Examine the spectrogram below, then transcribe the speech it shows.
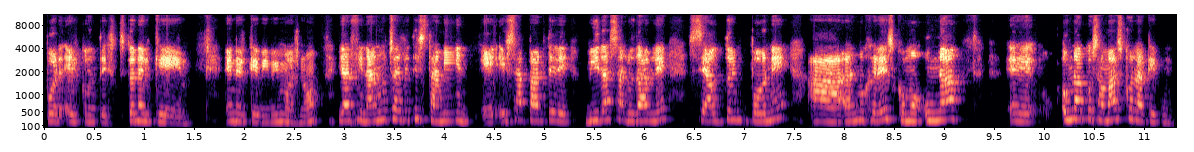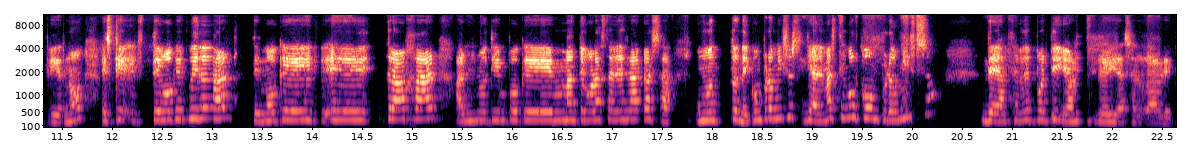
por el contexto en el que, en el que vivimos, ¿no? Y al final muchas veces también eh, esa parte de vida saludable se autoimpone a las mujeres como una eh, una cosa más con la que cumplir, ¿no? Es que tengo que cuidar, tengo que trabajar al mismo tiempo que mantengo las tareas de la casa, un montón de compromisos y además tengo el compromiso de hacer deporte y llevar un estilo de vida saludable.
